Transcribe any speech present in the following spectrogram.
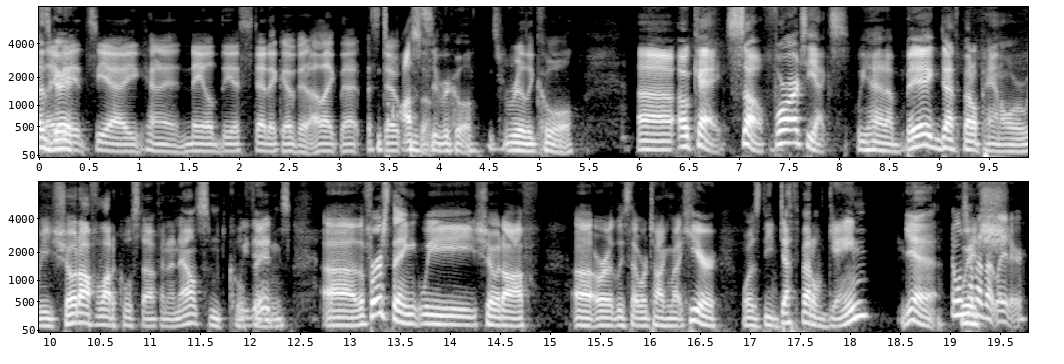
that's like, great. it's yeah you kind of nailed the aesthetic of it I like that that's dope awesome. Super cool. It's really cool. Uh, okay, so for RTX, we had a big death battle panel where we showed off a lot of cool stuff and announced some cool We did. things. Uh, the first thing we showed off, uh, or at least that we're talking about here, was the death battle game. Yeah. and we'll talk about which- that later.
